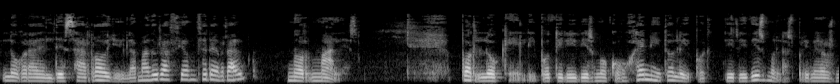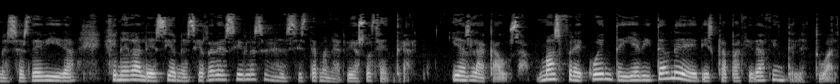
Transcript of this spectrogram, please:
lograr el desarrollo y la maduración cerebral normales. Por lo que el hipotiroidismo congénito, el hipotiroidismo en los primeros meses de vida, genera lesiones irreversibles en el sistema nervioso central y es la causa más frecuente y evitable de discapacidad intelectual.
